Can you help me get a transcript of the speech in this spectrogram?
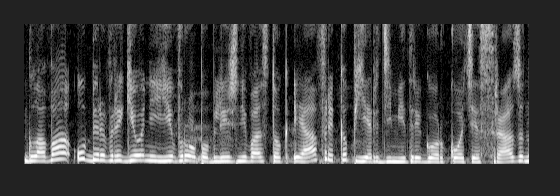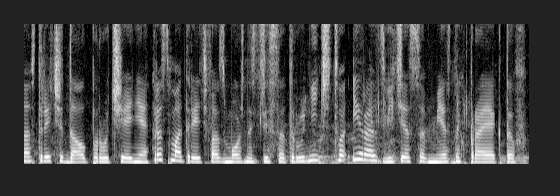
Глава Uber в регионе Европа, Ближний Восток и Африка Пьер Дмитрий Горкоти сразу на встрече дал поручение рассмотреть возможности сотрудничества и развития совместных проектов.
